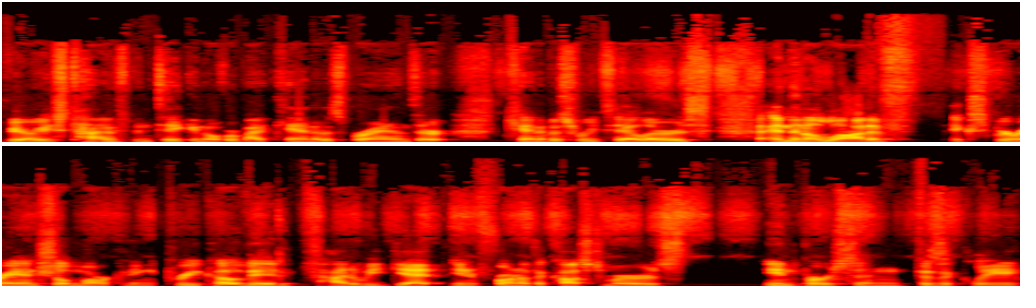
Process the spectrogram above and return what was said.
various times been taken over by cannabis brands or cannabis retailers. And then a lot of experiential marketing pre COVID. How do we get in front of the customers in person physically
